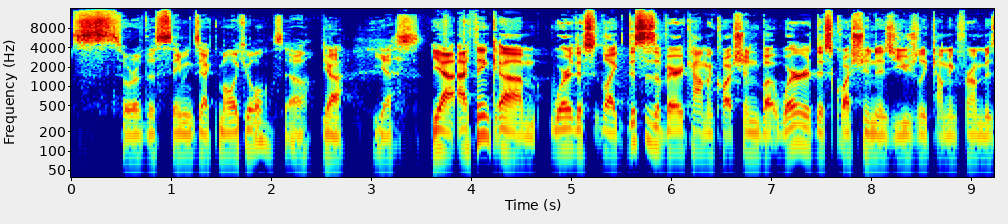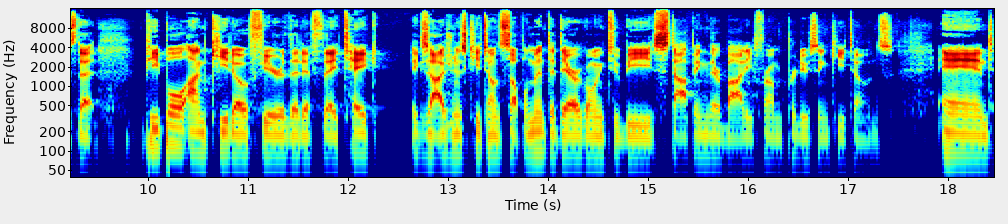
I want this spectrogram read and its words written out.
Sort of the same exact molecule. So yeah. yes, Yeah, I think um, where this like this is a very common question, but where this question is usually coming from is that people on keto fear that if they take exogenous ketone supplement that they are going to be stopping their body from producing ketones. And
